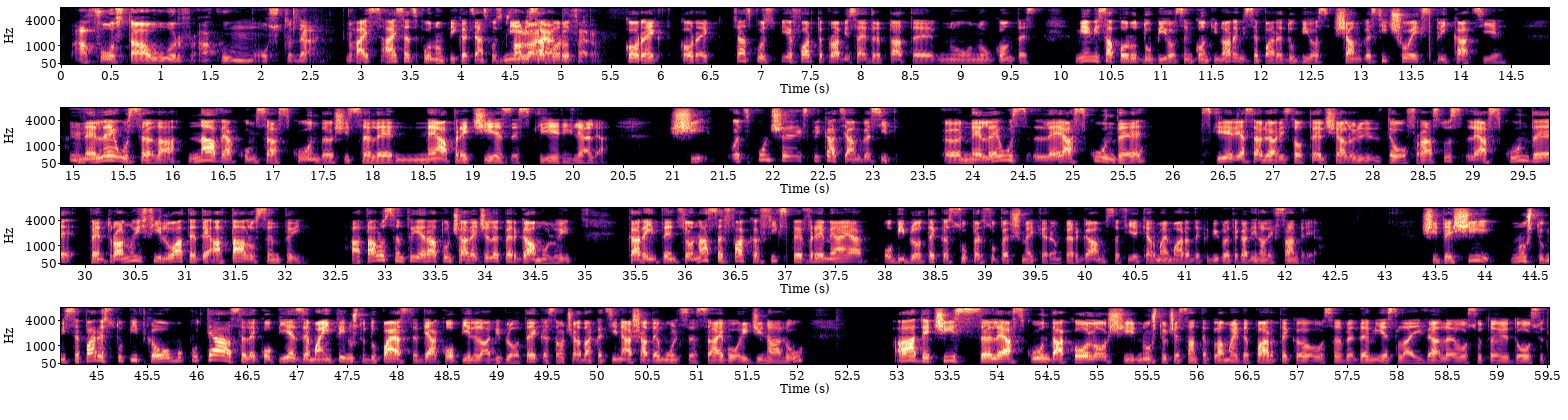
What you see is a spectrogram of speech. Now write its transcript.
a fost aur acum 100 de ani. Nu. Hai, hai să-ți spun un pic, că ți-am spus, mie Valoarea mi s-a părut... Diferă. Corect, corect. Ți-am spus, e foarte probabil să ai dreptate, nu, nu contest. Mie mi s-a părut dubios, în continuare mi se pare dubios și am găsit și o explicație. Hmm. Neleus ăla n-avea cum să ascundă și să le neaprecieze scrierile alea. Și îți spun ce explicație am găsit. Neleus le ascunde scrierii astea lui Aristotel și a lui Teofrastus le ascunde pentru a nu-i fi luate de Atalus I. Atalus I era atunci regele Pergamului care intenționa să facă fix pe vremea aia o bibliotecă super, super șmecheră în Pergam, să fie chiar mai mare decât biblioteca din Alexandria. Și deși, nu știu, mi se pare stupid că omul putea să le copieze mai întâi, nu știu, după aia să dea copiile la bibliotecă sau ceva, dacă ține așa de mult să, să aibă originalul, a decis să le ascundă acolo și nu știu ce s-a întâmplat mai departe, că o să vedem, ies la iveală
